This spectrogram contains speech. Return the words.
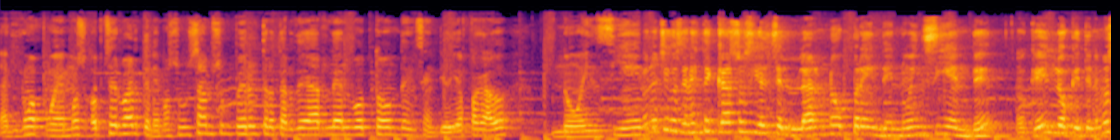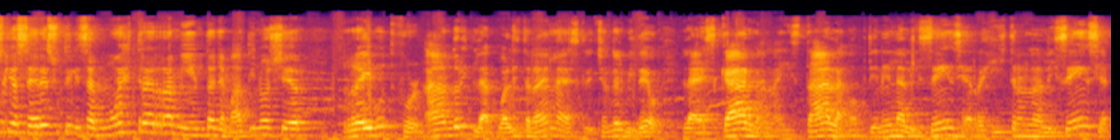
Aquí como podemos observar tenemos un Samsung, pero al tratar de darle al botón de encendido y apagado no enciende. Bueno chicos, en este caso si el celular no prende, no enciende, ¿ok? Lo que tenemos que hacer es utilizar nuestra herramienta llamada TinoShare Reboot for Android, la cual estará en la descripción del video. La descargan, la instalan, obtienen la licencia, registran la licencia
